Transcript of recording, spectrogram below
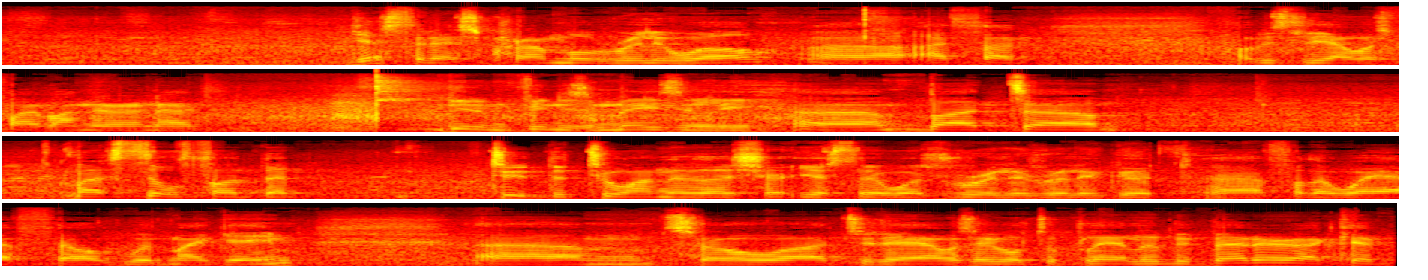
I yesterday I scrambled really well. I thought obviously I was five under and I didn't finish amazingly, but. Um, but I still thought that the two under that I shot yesterday was really, really good uh, for the way I felt with my game. Um, so uh, today I was able to play a little bit better. I kept,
